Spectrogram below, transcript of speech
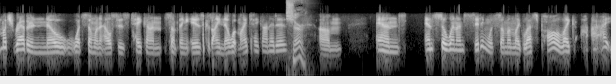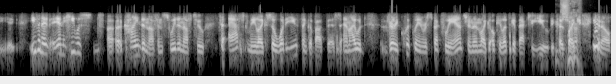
much rather know what someone else's take on something is because I know what my take on it is. Sure. Um, and and so when I'm sitting with someone like Les Paul, like I, I even if, and he was uh, uh, kind enough and sweet enough to to ask me like, so what do you think about this? And I would very quickly and respectfully answer, and then like, okay, let's get back to you because Sure. like you know.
